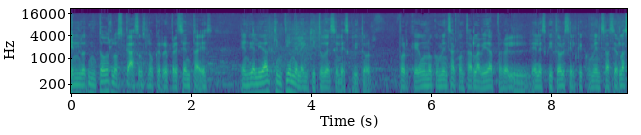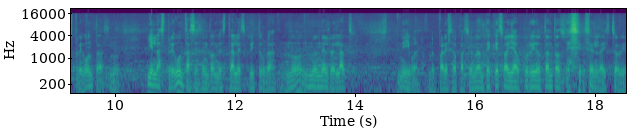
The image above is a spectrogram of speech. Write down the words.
en, todos los casos lo que representa es, en realidad quien tiene la inquietud es el escritor, porque uno comienza a contar la vida, pero el, escritor es el que comienza a hacer las preguntas, ¿no? Y en las preguntas es en donde está la escritura, ¿no? No en el relato. Y bueno, me parece apasionante que eso haya ocurrido tantas veces en la historia.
